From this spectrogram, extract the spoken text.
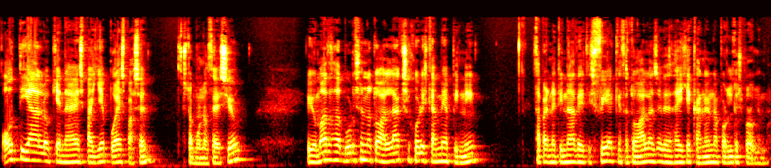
Ό,τι άλλο και να έσπαγε που έσπασε στο μονοθέσιο, η ομάδα θα μπορούσε να το αλλάξει χωρίς καμία ποινή, θα παίρνει την άδεια της FIA και θα το άλλαζε, δεν θα είχε κανένα απολύτως πρόβλημα.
